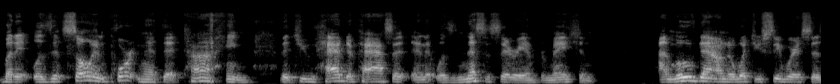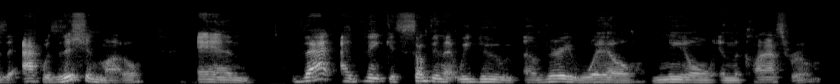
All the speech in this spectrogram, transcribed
But it was it's so important at that time that you had to pass it and it was necessary information. I moved down to what you see where it says the acquisition model. And that I think is something that we do uh, very well, Neil, in the classroom,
